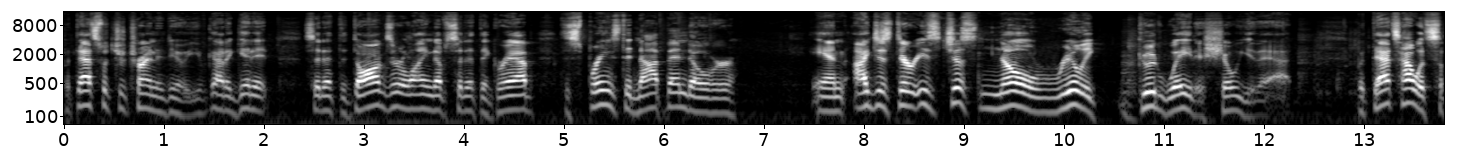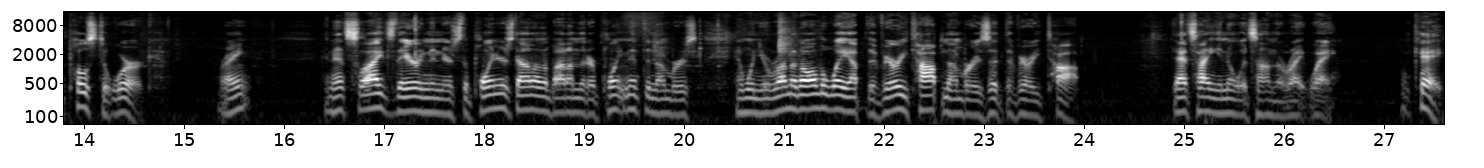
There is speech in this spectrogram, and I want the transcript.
But that's what you're trying to do. You've got to get it so that the dogs are lined up so that they grab. The springs did not bend over. And I just, there is just no really good way to show you that. But that's how it's supposed to work, right? and that slides there and then there's the pointers down on the bottom that are pointing at the numbers and when you run it all the way up the very top number is at the very top that's how you know it's on the right way okay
